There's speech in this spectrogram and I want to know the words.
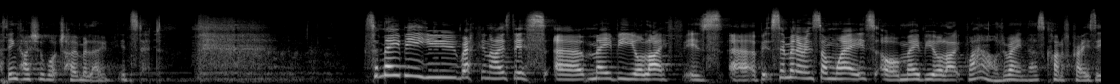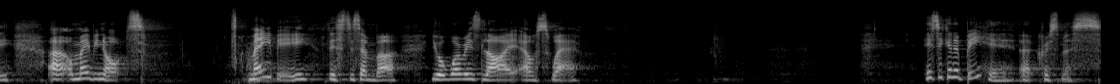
I think I should watch Home Alone instead. So maybe you recognize this. Uh, maybe your life is uh, a bit similar in some ways, or maybe you're like, wow, Lorraine, that's kind of crazy. Uh, or maybe not. Maybe this December, your worries lie elsewhere. Is he going to be here at Christmas?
